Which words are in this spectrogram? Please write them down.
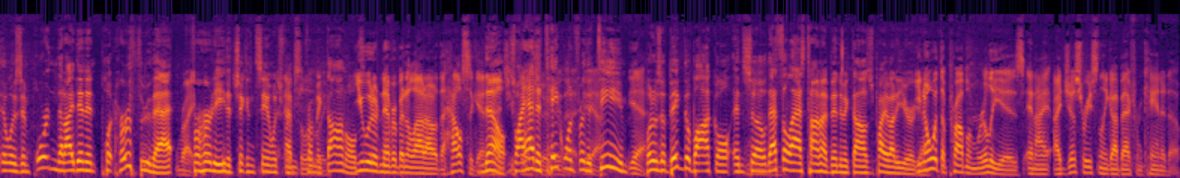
it was important that I didn't put her through that Right. for her to eat a chicken sandwich from, Absolutely. from McDonald's. You would have never been allowed out of the house again. No, so I had to take one that. for the Yeah. team. Yeah. but it was a big debacle, and so mm-hmm. that's the last time I've been to McDonald's. Probably about a year ago. You know what the problem really is, and I, I just recently got back from Canada,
